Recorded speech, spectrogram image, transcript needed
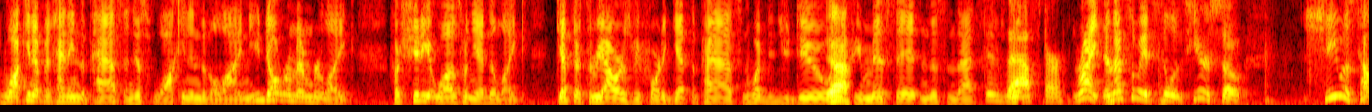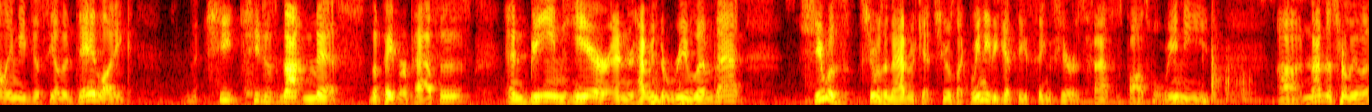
walking up and handing the pass and just walking into the line. You don't remember like how shitty it was when you had to like get there three hours before to get the pass and what did you do Yeah. and if you miss it and this and that. Well, Disaster. Right, and that's the way it still is here. So she was telling me just the other day, like she she does not miss the paper passes, and being here and having to relive that. She was she was an advocate. She was like, we need to get these things here as fast as possible. We need. Uh, not necessarily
